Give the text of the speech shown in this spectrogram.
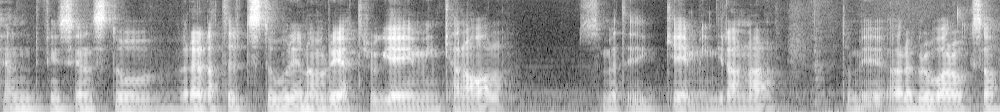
en, det finns ju en stor, relativt stor inom retro gaming kanal som heter Gaminggrannar. De är örebroare också.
